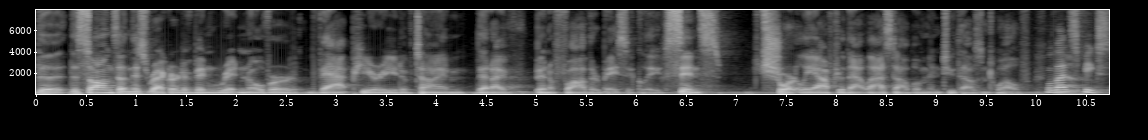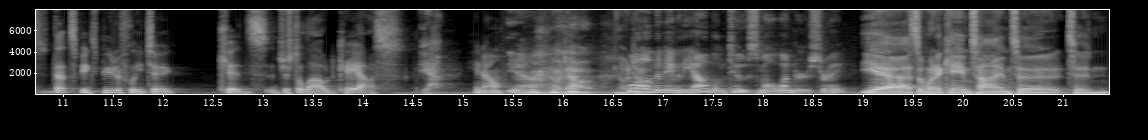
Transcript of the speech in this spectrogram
the the songs on this record have been written over that period of time that I've been a father basically since shortly after that last album in 2012. Well, that speaks that speaks beautifully to kids. Just a loud chaos, Yeah. You know. Yeah. No doubt. No well, doubt. and the name of the album too, Small Wonders, right? Yeah, so when it came time to to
